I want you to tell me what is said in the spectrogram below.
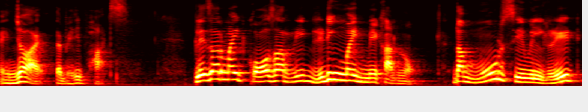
enjoy the very words. Pleasure might cause her read, reading might make her know. The more she will read,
